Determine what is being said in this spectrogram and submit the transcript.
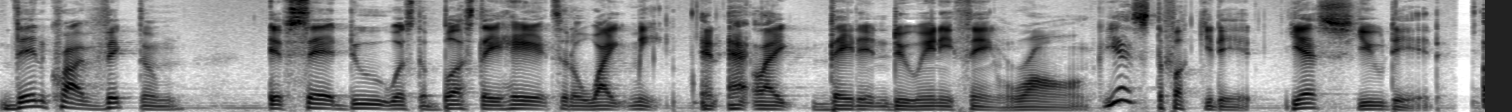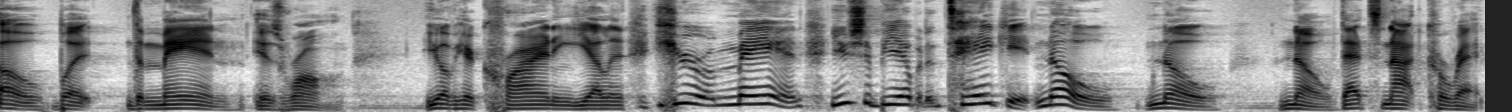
Then cry victim if said dude was to bust their head to the white meat and act like they didn't do anything wrong. Yes, the fuck you did. Yes, you did. Oh, but the man is wrong. You over here crying and yelling, You're a man. You should be able to take it. No, no, no, that's not correct.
